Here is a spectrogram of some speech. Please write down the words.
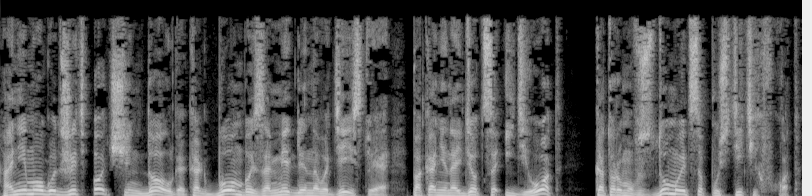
Они могут жить очень долго, как бомбы замедленного действия, пока не найдется идиот, которому вздумается пустить их в ход.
